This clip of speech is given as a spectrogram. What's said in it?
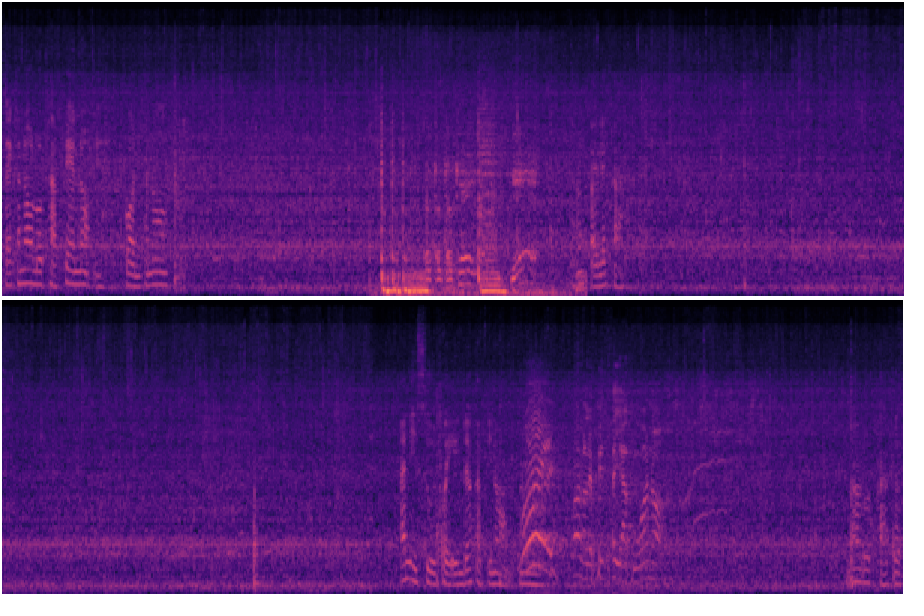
ใส่ขนอรสผักแทนเนาะเนี่ยก่อนขนอ Okay. Yeah. ลงไปเลยค่ะ อันนี้สูตรข่อยเองเด้อค่ะพี่น้องเฮ้ยว่างอะไรเพชรขยักหัวเนาะหน้ารถพักเลย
